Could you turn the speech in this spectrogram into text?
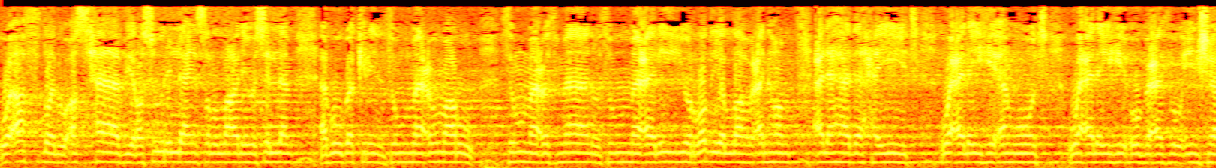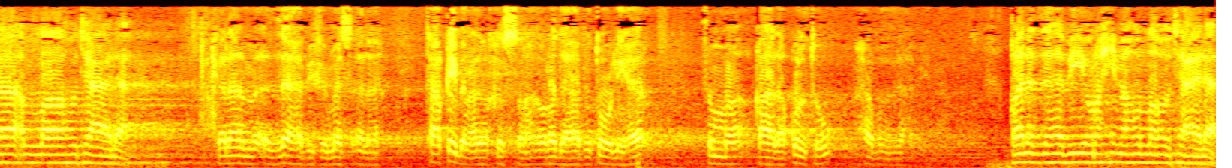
وأفضل أصحاب رسول الله صلى الله عليه وسلم أبو بكر ثم عمر ثم عثمان ثم علي رضي الله عنهم على هذا حييت وعليه أموت وعليه أبعث إن شاء الله تعالى. كلام الذهبي في المسألة تعقيبا على القصة أوردها بطولها ثم قال قلت حافظ الذهبي. قال الذهبي رحمه الله تعالى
